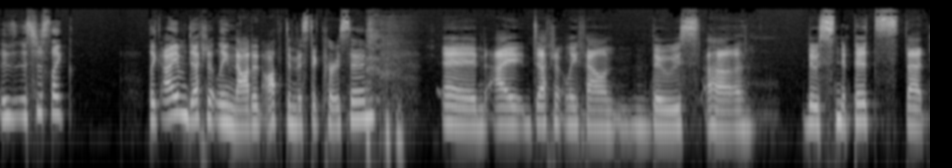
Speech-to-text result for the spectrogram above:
it's, it's just like, like I am definitely not an optimistic person, and I definitely found those uh, those snippets that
